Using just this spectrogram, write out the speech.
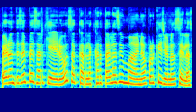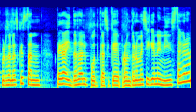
Pero antes de empezar quiero sacar la carta de la semana porque yo no sé, las personas que están pegaditas al podcast y que de pronto no me siguen en Instagram,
